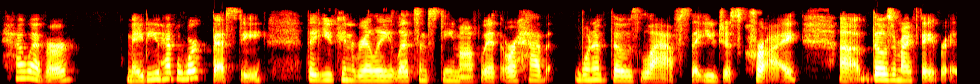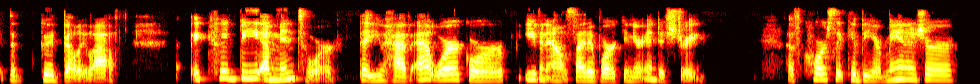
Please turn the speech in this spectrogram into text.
However, maybe you have a work bestie that you can really let some steam off with or have one of those laughs that you just cry. Uh, those are my favorite, the good belly laugh. It could be a mentor that you have at work or even outside of work in your industry. Of course, it could be your manager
